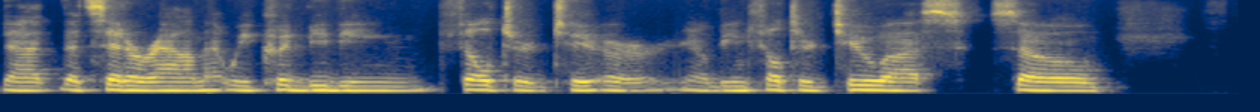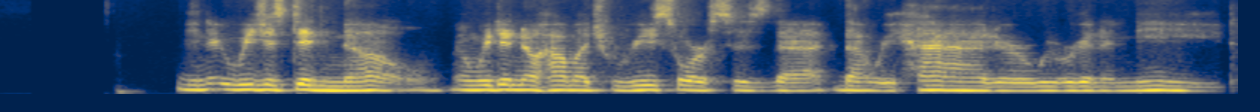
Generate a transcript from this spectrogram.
that that sit around that we could be being filtered to or you know being filtered to us so you know we just didn't know and we didn't know how much resources that that we had or we were going to need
